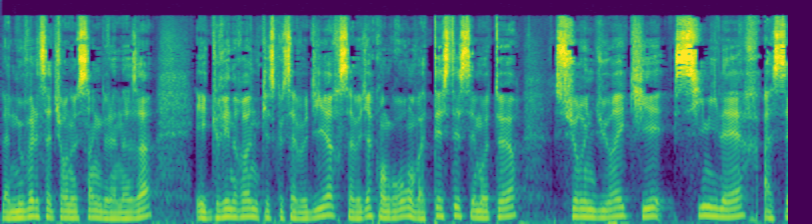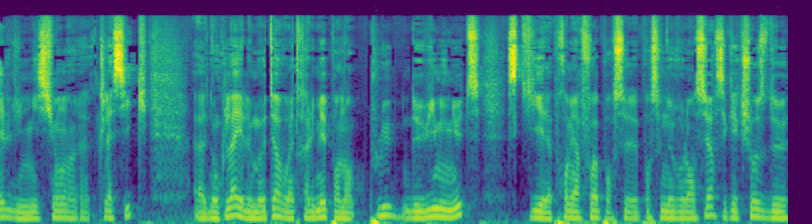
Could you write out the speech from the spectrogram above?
la nouvelle Saturne V de la NASA. Et Green Run, qu'est-ce que ça veut dire? Ça veut dire qu'en gros, on va tester ces moteurs sur une durée qui est similaire à celle d'une mission euh, classique. Euh, donc là, le moteur va être allumé pendant plus de 8 minutes, ce qui est la première fois pour ce, pour ce nouveau lanceur. C'est quelque chose de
